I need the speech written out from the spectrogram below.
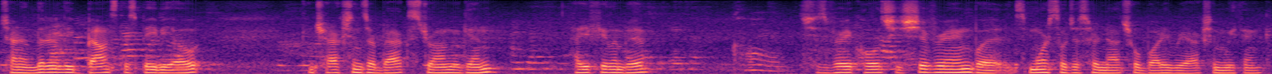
trying to literally bounce this baby out. Contractions are back strong again. How you feeling, babe? Cold. She's very cold, she's shivering, but it's more so just her natural body reaction, we think.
